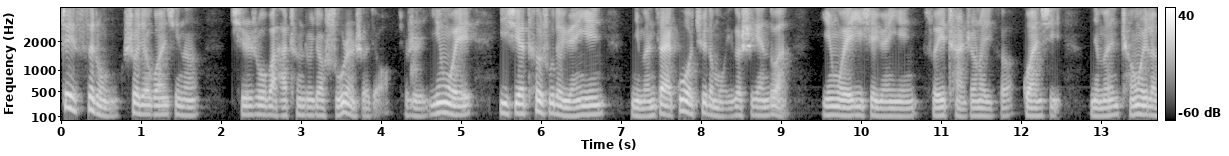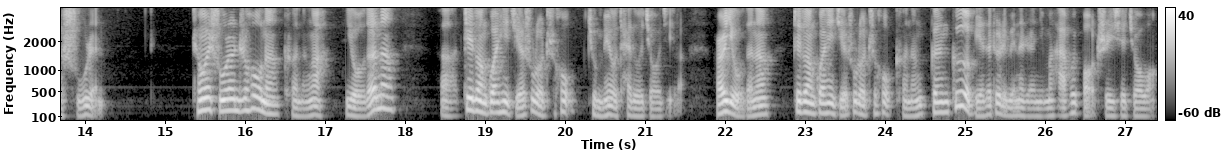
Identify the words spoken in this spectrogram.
这四种社交关系呢，其实是我把它称之为叫熟人社交，就是因为。一些特殊的原因，你们在过去的某一个时间段，因为一些原因，所以产生了一个关系，你们成为了熟人。成为熟人之后呢，可能啊，有的呢，啊，这段关系结束了之后就没有太多交集了；而有的呢，这段关系结束了之后，可能跟个别的这里边的人，你们还会保持一些交往。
